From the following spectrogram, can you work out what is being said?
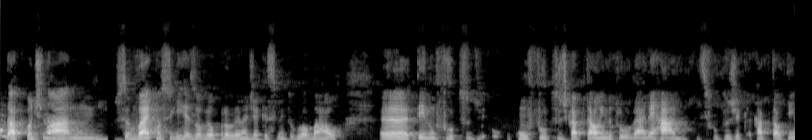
Não dá para continuar. Não, você não vai conseguir resolver o problema de aquecimento global uh, tendo um fluxo de, com o fluxo de capital indo para o lugar errado. Esse fluxo de capital tem,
